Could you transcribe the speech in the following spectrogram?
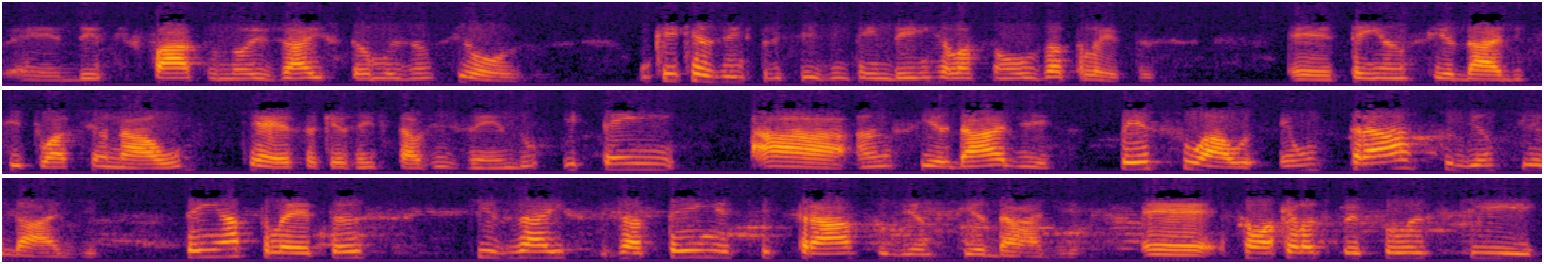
é, desse fato, nós já estamos ansiosos. O que, que a gente precisa entender em relação aos atletas? É, tem a ansiedade situacional, que é essa que a gente está vivendo, e tem a, ansiedade pessoal, é um traço de ansiedade. Tem atletas que já, já têm esse traço de ansiedade. É, são aquelas pessoas que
